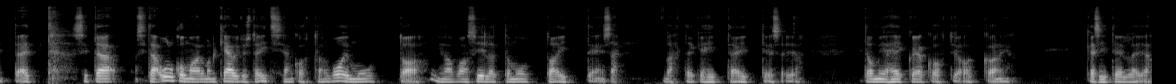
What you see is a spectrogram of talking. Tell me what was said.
Että, että sitä, sitä ulkomaailman käytöstä itseään kohtaan voi muuttaa ihan vain sillä, että muuttaa itteensä, lähtee kehittämään itteensä ja niitä omia heikkoja kohtia alkaa niin käsitellä ja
